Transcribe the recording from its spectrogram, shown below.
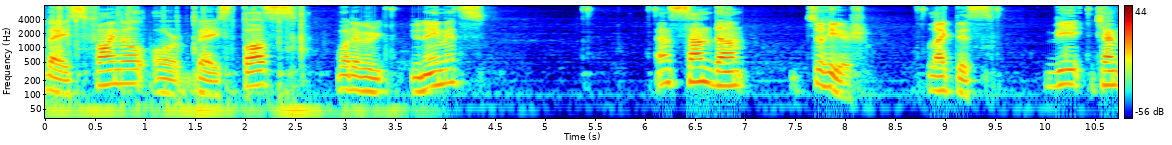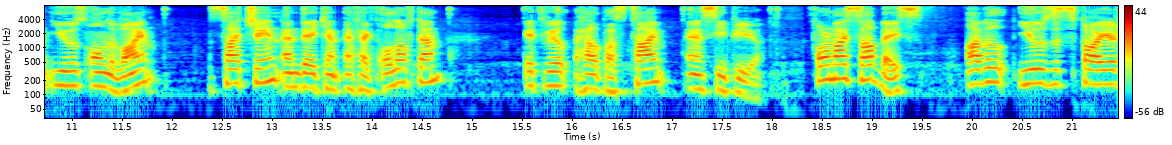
bass final or bass bus, whatever you name it. And send them to here, like this. We can use only one sidechain and they can affect all of them. It will help us time and CPU. For my sub bass, I will use the Spire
